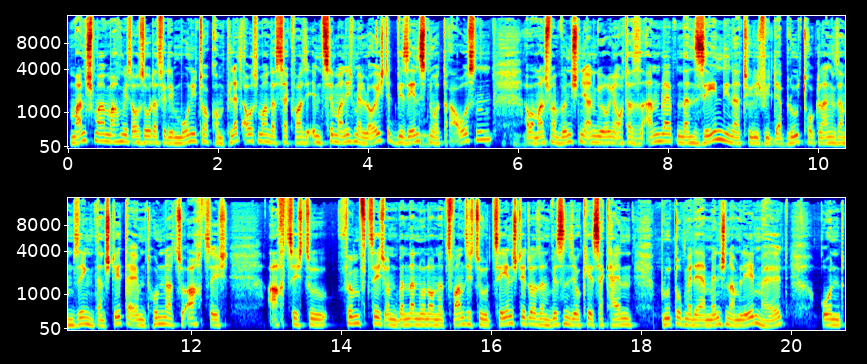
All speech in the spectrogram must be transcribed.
Manchmal machen wir es auch so, dass wir den Monitor komplett ausmachen, dass er quasi im Zimmer nicht mehr leuchtet. Wir sehen es nur draußen, aber manchmal wünschen die Angehörigen auch, dass es anbleibt. Und dann sehen die natürlich, wie der Blutdruck langsam sinkt. Dann steht da eben 100 zu 80. 80 zu 50 und wenn dann nur noch eine 20 zu 10 steht, dann wissen sie, okay, ist ja kein Blutdruck mehr, der Menschen am Leben hält. Und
